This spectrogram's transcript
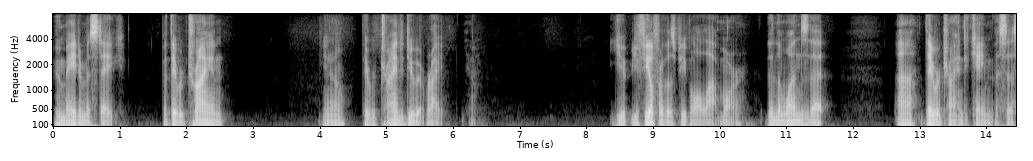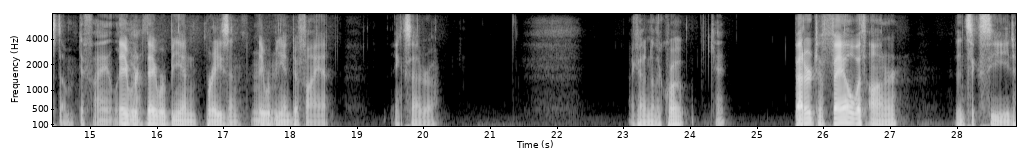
who made a mistake, but they were trying, you know, they were trying to do it right. You you feel for those people a lot more than the ones that uh, they were trying to game the system. Defiantly. They were yeah. they were being brazen. They were Mhm. being defiant, etc. I got another quote. Okay. Better to fail with honor than succeed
